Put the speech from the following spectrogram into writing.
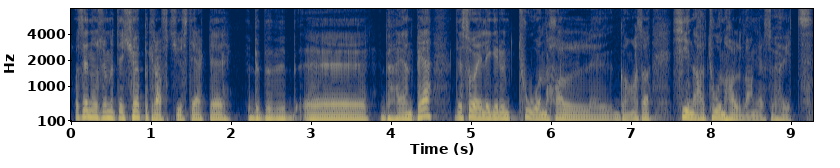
Og så er det noe som heter kjøpekraftsjusterte BNP. Det så jeg ligger rundt to og en halv gang. Altså Kina har to og en halv ganger så høyt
